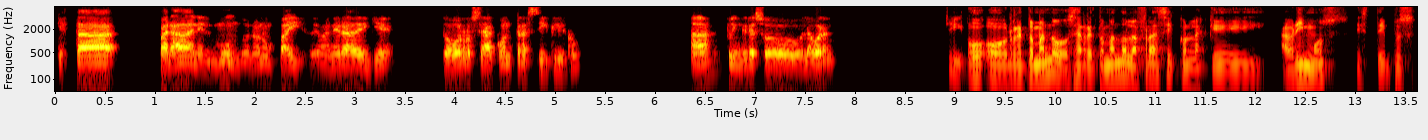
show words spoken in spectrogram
que está parada en el mundo, no en un país, de manera de que tu ahorro sea contracíclico a tu ingreso laboral. Sí, o, o retomando, o sea, retomando la frase con la que abrimos, este, pues,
